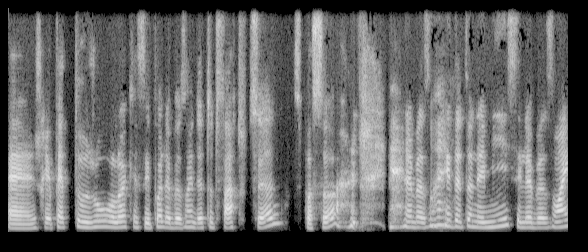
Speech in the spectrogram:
euh, je répète toujours là que c'est pas le besoin de tout faire toute seule, c'est pas ça. le besoin d'autonomie, c'est le besoin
